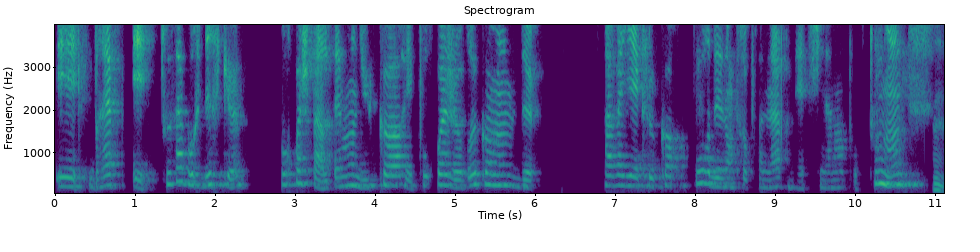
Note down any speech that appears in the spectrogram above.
Et bref, et tout ça pour dire que pourquoi je parle tellement du corps et pourquoi je recommande de travailler avec le corps pour des entrepreneurs, mais finalement pour tout le monde, hmm.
